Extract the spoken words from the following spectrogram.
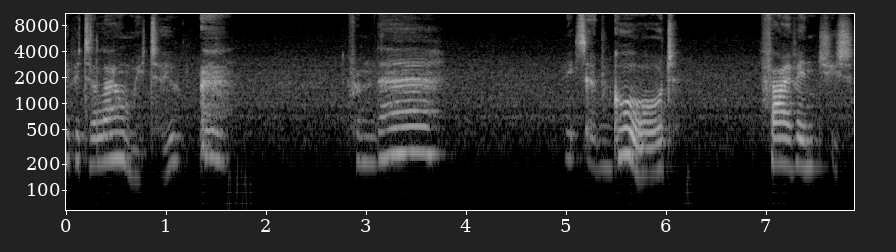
if it allow me to. From there it's a good five inches.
